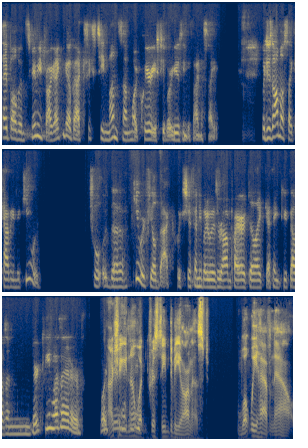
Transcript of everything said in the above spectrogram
Sitebulb and Screaming Frog, I can go back 16 months on what queries people are using to find a site, which is almost like having the keyword tool, the keyword field back, which if anybody was around prior to like, I think 2013 was it or 14? Actually, you know what, Christine, to be honest, what we have now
